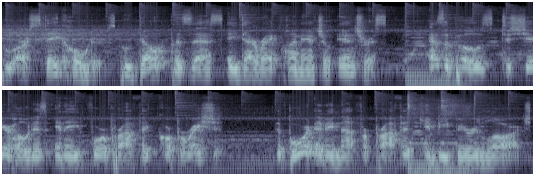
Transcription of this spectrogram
who are stakeholders who don't possess a direct financial interest, as opposed to shareholders in a for profit corporation. The board of a not for profit can be very large,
